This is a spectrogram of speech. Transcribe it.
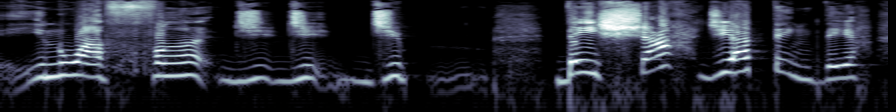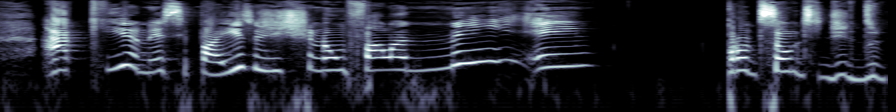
e no afã de, de, de deixar de atender. Aqui nesse país a gente não fala nem em produção de, de, de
